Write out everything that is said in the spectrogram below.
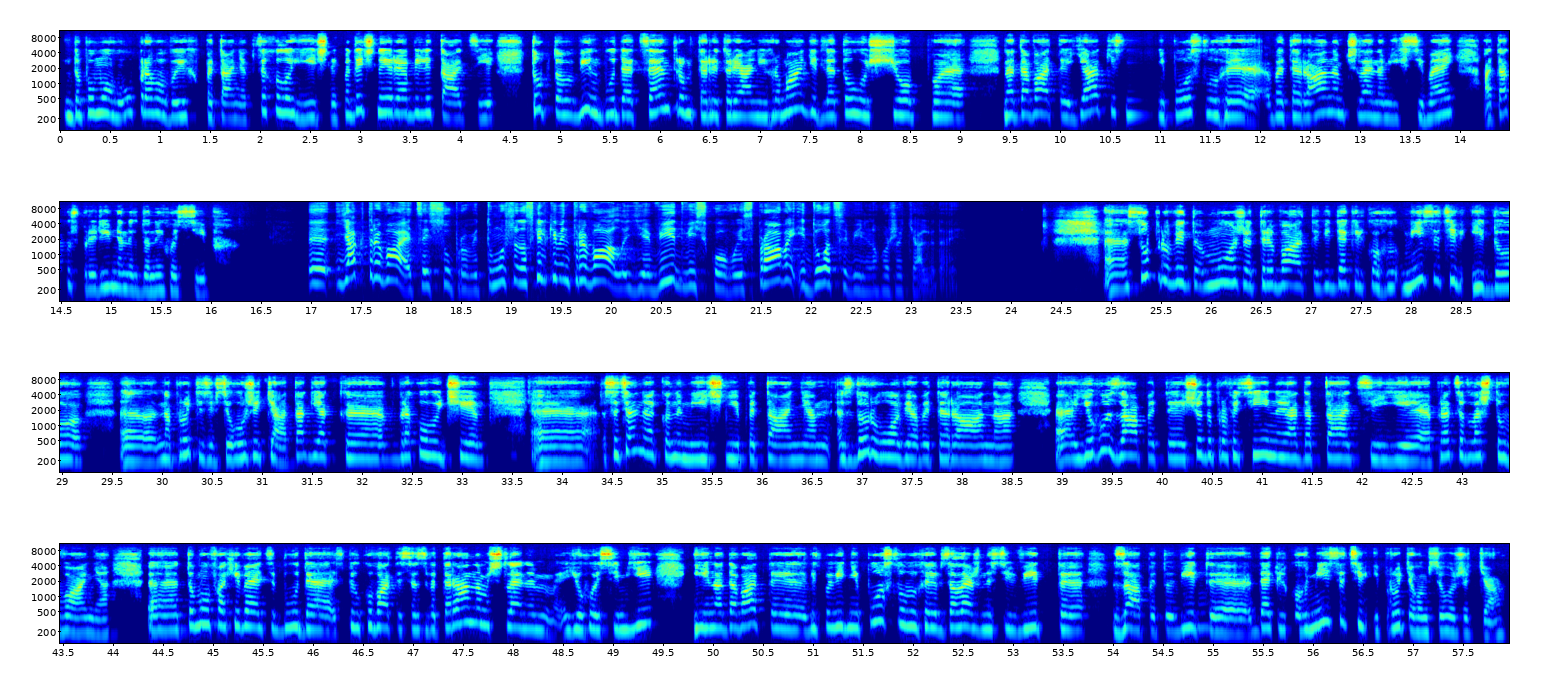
допомогу у правових питаннях, психологічних, медичної реабілітації. Тобто він буде центром територіальній громаді для того, щоб е, надавати якісні послуги ветеранам, членам їх сімей, а також прирівняних до них осіб. Е, Як триває цей супровід? Тому що наскільки він тривалий є від військової справи і до цивільного життя людей? Е, Супровід може тривати від декількох місяців і до е, на протязі всього життя, так як е, враховуючи соціально-економічні питання, здоров'я ветерана, його запити щодо професійної адаптації, працевлаштування. Тому фахівець буде спілкуватися з ветераном, членом його сім'ї і надавати відповідні послуги в залежності від е, запиту від е, декількох місяців і протягом всього життя.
